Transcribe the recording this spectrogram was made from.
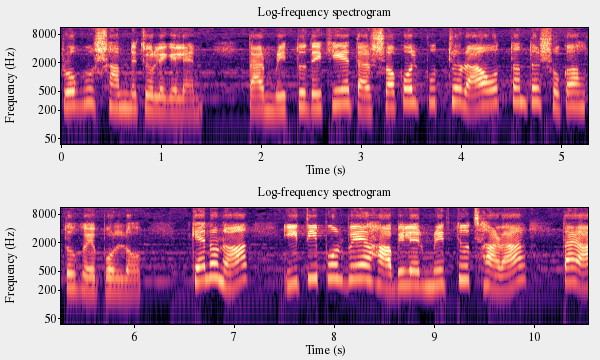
প্রভুর সামনে চলে গেলেন। তার মৃত্যু দেখে তার সকল পুত্ররা অত্যন্ত শোকাহত হয়ে পড়ল। কেননা ইতিপূর্বে হাবিলের মৃত্যু ছাড়া তারা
